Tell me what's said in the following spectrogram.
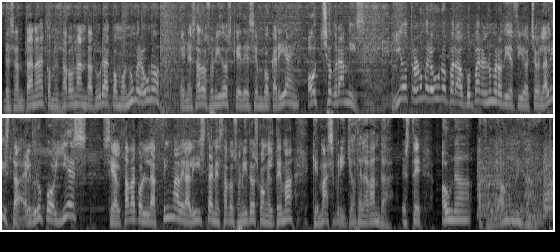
de Santana comenzaba una andadura como número uno en Estados Unidos que desembocaría en 8 Grammys. Y otro número uno para ocupar el número 18 en la lista. El grupo Yes se alzaba con la cima de la lista en Estados Unidos con el tema que más brilló de la banda, este Owner of a Lonely Heart.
